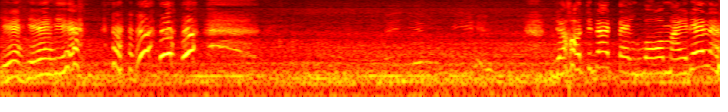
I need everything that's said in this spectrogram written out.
เย่เย่เย่ใจเย็นพี่เดี๋ยวเขาจะได้แต่งวอไหมเด้น่ะ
